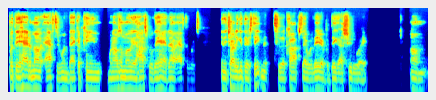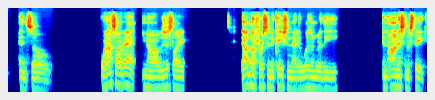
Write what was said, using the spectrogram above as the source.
But they had them out after when backup came. When I was on my way to the hospital, they had it out afterwards, and they tried to give their statement to the cops that were there, but they got shoot away. Um, and so when I saw that, you know, I was just like, that was my first indication that it wasn't really an honest mistake,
